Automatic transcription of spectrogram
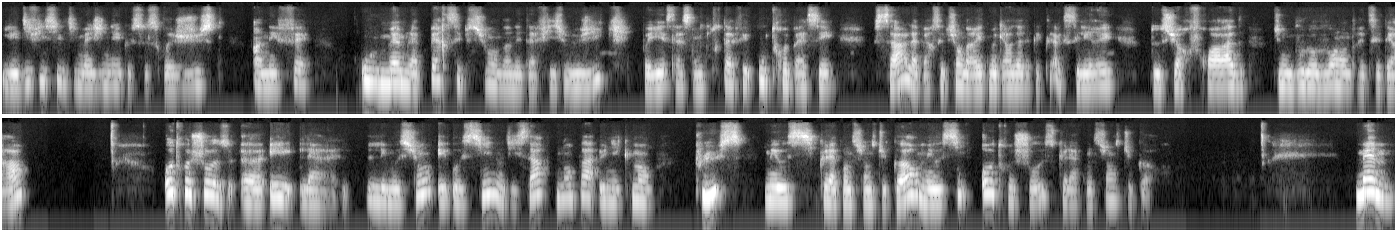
Il est difficile d'imaginer que ce soit juste un effet ou même la perception d'un état physiologique. Vous voyez, ça semble tout à fait outrepasser ça, la perception d'un rythme cardiaque accéléré, de sueur froide, d'une boule au ventre, etc. Autre chose euh, est l'émotion, et aussi, nous dit ça, non pas uniquement plus, mais aussi que la conscience du corps, mais aussi autre chose que la conscience du corps. Même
